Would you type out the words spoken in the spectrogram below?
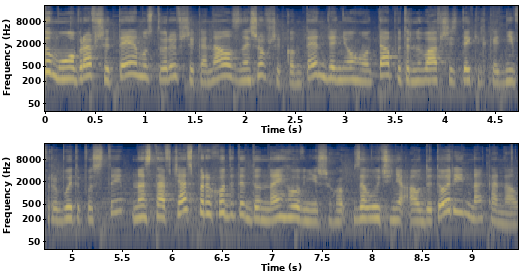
Тому, обравши тему, створивши канал, знайшовши контент для нього та потренувавшись декілька днів робити пости, настав час переходити до найголовнішого залучення аудиторії на канал.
